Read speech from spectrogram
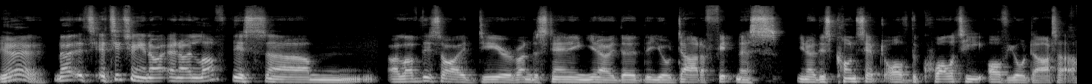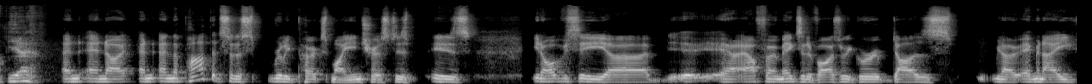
Yeah, no, it's it's interesting, and I and I love this. Um, I love this idea of understanding, you know, the, the your data fitness. You know, this concept of the quality of your data. Yeah, and and I and and the part that sort of really perks my interest is is, you know, obviously uh, our firm Exit Advisory Group does you know M and A.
